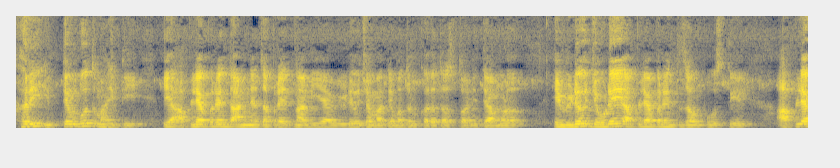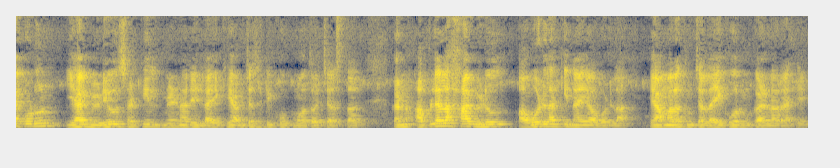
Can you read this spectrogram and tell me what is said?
खरी इत्यंभूत माहिती ही आपल्यापर्यंत आणण्याचा प्रयत्न आम्ही या व्हिडिओच्या माध्यमातून करत असतो आणि त्यामुळं हे व्हिडिओ जेवढे आपल्यापर्यंत जाऊन पोहोचतील आपल्याकडून या व्हिडिओसाठी मिळणारे लाईक हे आमच्यासाठी खूप महत्त्वाचे असतात. कारण आपल्याला हा व्हिडिओ आवडला की नाही आवडला हे आम्हाला तुमच्या लाईकवरून कळणार आहे.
